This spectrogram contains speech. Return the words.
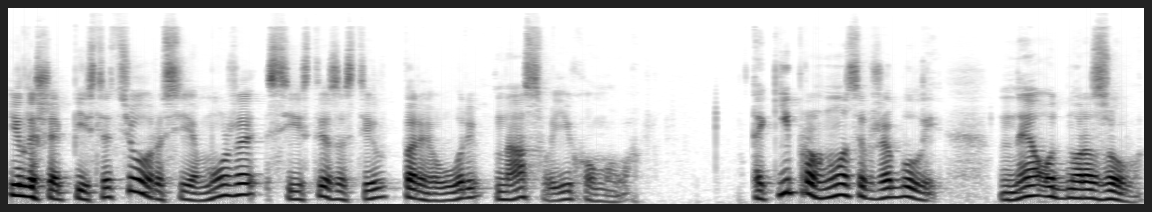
І лише після цього Росія може сісти за стіл переговорів на своїх умовах. Такі прогнози вже були неодноразово.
